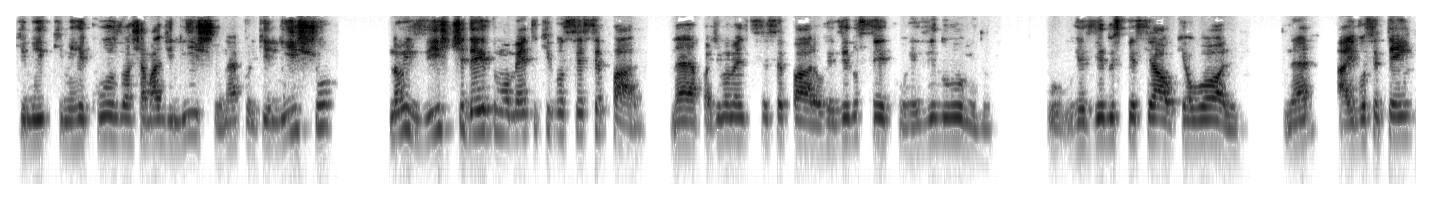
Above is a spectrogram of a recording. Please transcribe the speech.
Que me, que me recuso a chamar de lixo, né? Porque lixo não existe desde o momento que você separa, né? A partir do momento que você separa o resíduo seco, o resíduo úmido, o resíduo especial, que é o óleo, né? Aí você tem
